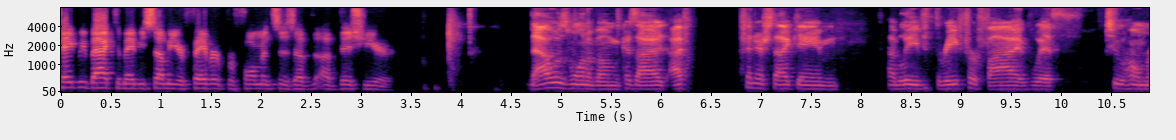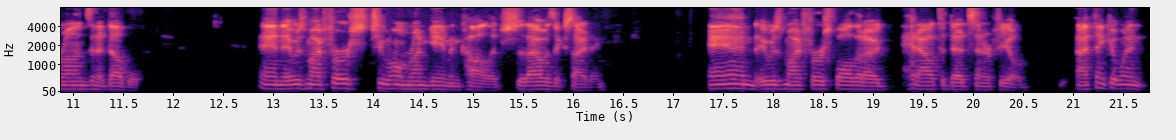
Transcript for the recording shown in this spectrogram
take me back to maybe some of your favorite performances of, of this year. That was one of them because I, I finished that game, I believe, three for five with two home runs and a double. And it was my first two home run game in college, so that was exciting. And it was my first ball that I hit out to dead center field. I think it went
